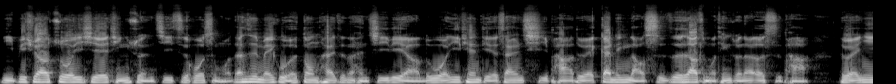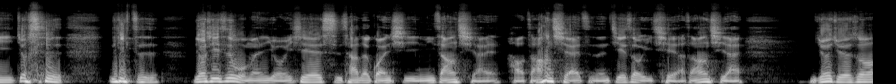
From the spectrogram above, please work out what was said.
你必须要做一些停损机制或什么。但是美股的动态真的很激烈啊！如果一天跌三十七趴，对不对？干丁老师，这是要怎么停损在二十趴？对不对？你就是你只，尤其是我们有一些时差的关系，你早上起来，好，早上起来只能接受一切啊，早上起来。你就会觉得说，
